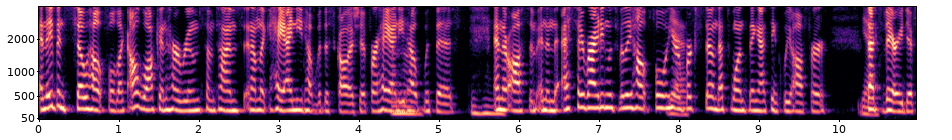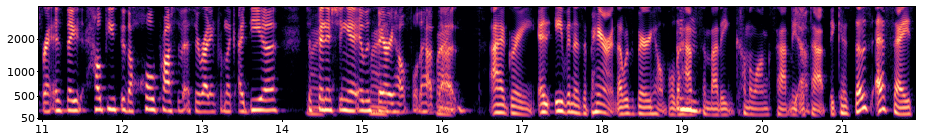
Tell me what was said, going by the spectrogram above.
And they've been so helpful. Like I'll walk in her room sometimes and I'm like, hey, I need help with this scholarship, or hey, I need Uh-huh. help with this. Mhm. And they're awesome. And then the essay writing was really helpful here Yes. at Brookstone. That's one thing I think we offer Yes. that's very different is they help you through the whole process of essay writing from like idea to Right. finishing it. It was Right. very helpful to have Right. that. I agree. Even as a parent, that was very helpful to have Mhm. somebody come alongside me Yeah. with that because those essays,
